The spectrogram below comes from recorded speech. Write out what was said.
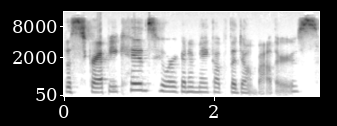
the scrappy kids who are going to make up the Don't Bothers.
